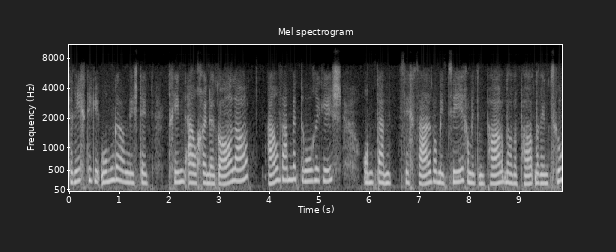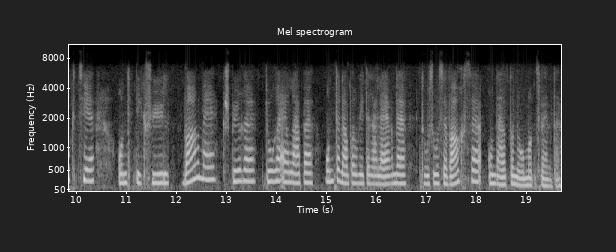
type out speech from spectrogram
der richtige Umgang ist dort, die Kinder auch können gehen lassen, auch wenn man traurig ist und dann sich selber mit sich und mit dem Partner oder Partnerin zurückziehen und die Gefühle wahrnehmen, spüren, durcherleben und dann aber wieder lernen, daraus wachsen und autonomer zu werden.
